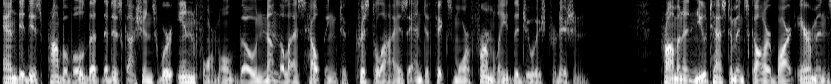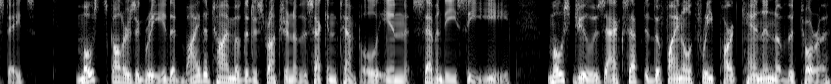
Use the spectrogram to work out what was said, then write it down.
and it is probable that the discussions were informal, though nonetheless helping to crystallize and to fix more firmly the Jewish tradition. Prominent New Testament scholar Bart Ehrman states, most scholars agree that by the time of the destruction of the Second Temple in 70 CE, most Jews accepted the final three-part canon of the Torah,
